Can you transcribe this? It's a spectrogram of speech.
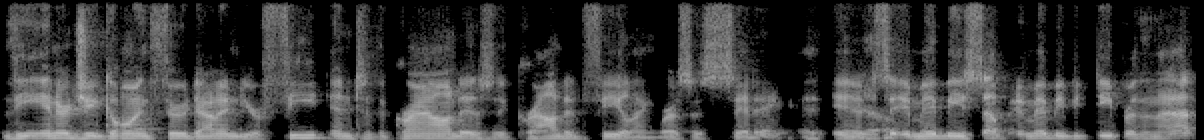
the energy going through down into your feet into the ground is a grounded feeling versus sitting. It, yeah. it may be some, it may be deeper than that.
